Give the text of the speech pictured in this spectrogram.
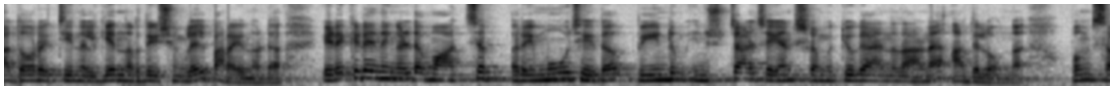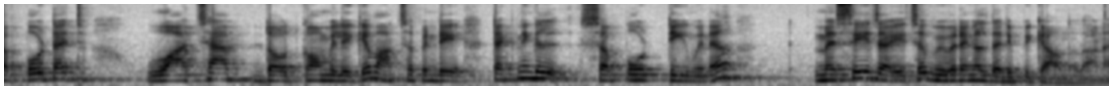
അതോറിറ്റി നൽകിയ നിർദ്ദേശങ്ങളിൽ പറയുന്നുണ്ട്. ഇടയ്ക്കിടെ നിങ്ങളുടെ വാട്സപ്പ് റിമൂവ് ചെയ്ത് വീണ്ടും ഇൻസ്റ്റാൾ ചെയ്യാൻ ശ്രമിക്കുക എന്നതാണ് അതിലൊന്ന്. അപ്പം സപ്പോർട്ട് അറ്റ് വാട്സാപ്പ് ഡോട്ട് കോമിലേക്ക് വാട്സപ്പിന്റെ ടെക്നിക്കൽ സപ്പോർട്ട് ടീമിന് മെസ്സേജ് അയച്ച് വിവരങ്ങൾ ധരിപ്പിക്കാവുന്നതാണ്.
